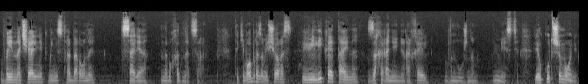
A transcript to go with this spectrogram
военачальник, министр обороны царя Навуходнецера. Таким образом, еще раз, великая тайна захоронения Рахель в нужном месте. Илкут Шимони.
